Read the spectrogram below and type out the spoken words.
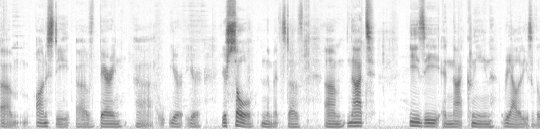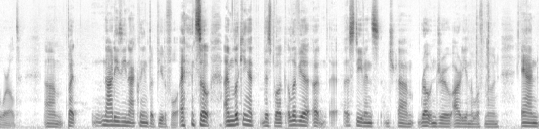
um, honesty of bearing uh, your your your soul in the midst of um, not easy and not clean realities of the world. Um, but not easy, not clean, but beautiful. And so I'm looking at this book. Olivia uh, uh, Stevens um, wrote and drew Artie and the Wolf Moon, and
